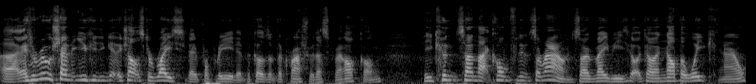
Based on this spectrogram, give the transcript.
Uh, it's a real shame that Yuki didn't get the chance to race today properly either because of the crash with Esteban Ocon. He couldn't turn that confidence around, so maybe he's got to go another week now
